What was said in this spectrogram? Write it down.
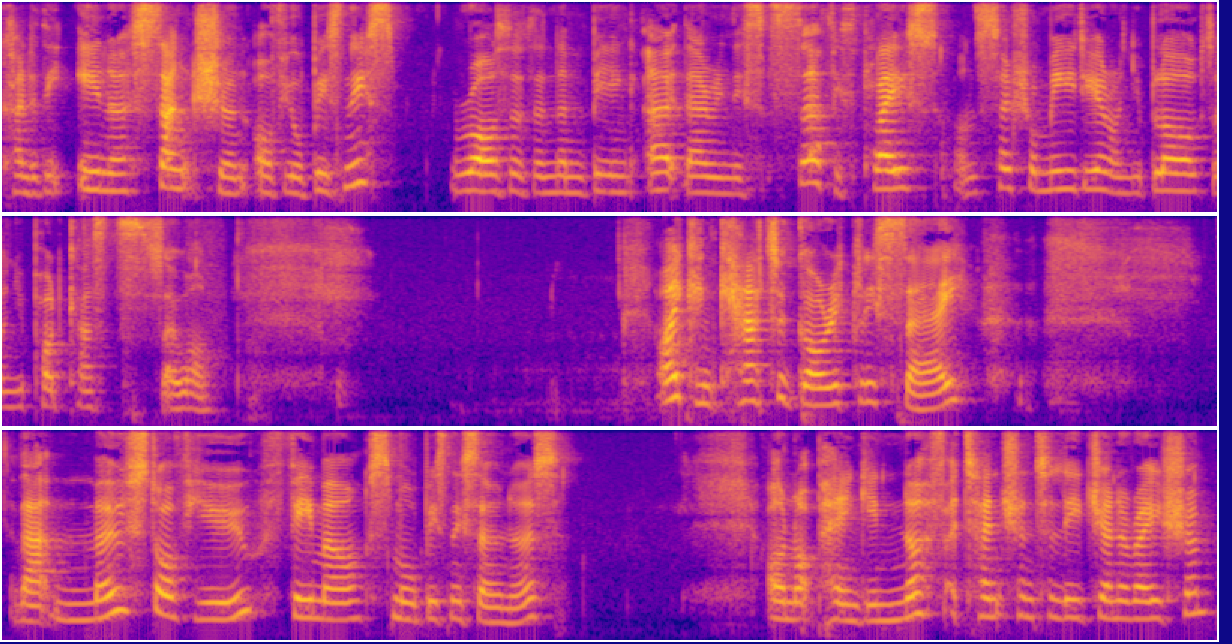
kind of the inner sanction of your business rather than them being out there in this surface place on social media, on your blogs, on your podcasts, so on. I can categorically say that most of you female small business owners are not paying enough attention to lead generation,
